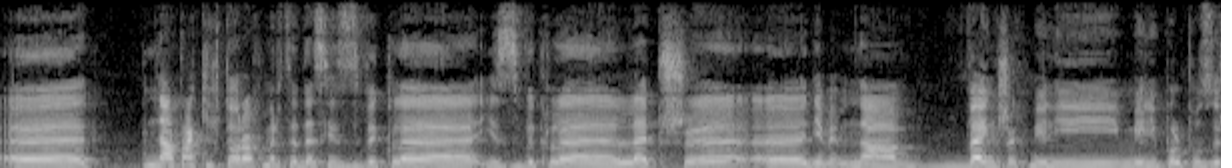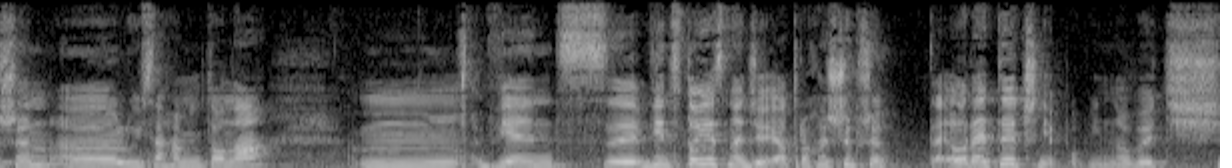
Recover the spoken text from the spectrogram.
E, Na takich torach Mercedes jest zwykle, jest zwykle lepszy. Nie wiem, na Węgrzech mieli, mieli pole position Louisa Hamiltona. Mm, Więc, więc to jest nadzieja. Trochę szybsze teoretycznie powinno być,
